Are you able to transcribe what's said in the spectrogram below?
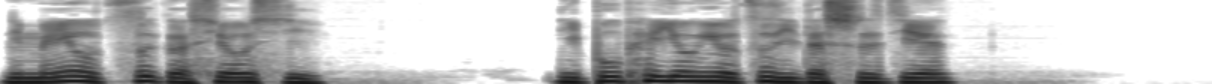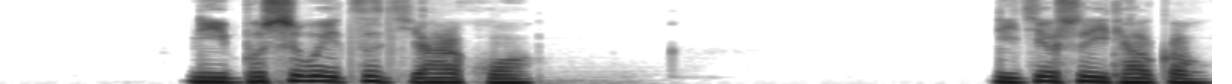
你没有资格休息。你不配拥有自己的时间，你不是为自己而活，你就是一条狗。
